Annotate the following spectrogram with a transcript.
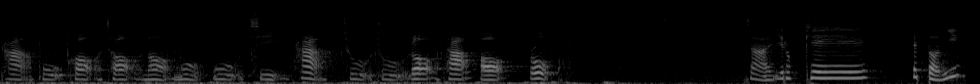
가, 보, 거, 저, 너, 무, 우, 지, 하, 주, 두, 러, 사, 어, 로. 자, 이렇게 했더니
